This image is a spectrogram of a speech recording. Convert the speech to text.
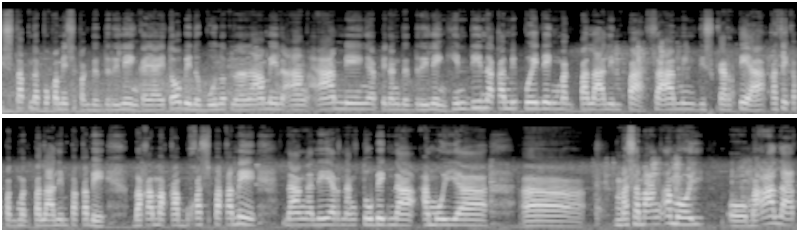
stop na po kami sa pagdadrilling. Kaya ito, binubunot na namin ang aming ah, pinagdadrilling. Hindi na kami pwedeng magpalalim pa sa aming diskarte ah, kasi kapag magpalalim pa kami, baka makabukas pa kami ng layer ng tubig na amoy ah, ah, masama ang amoy o maalat,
